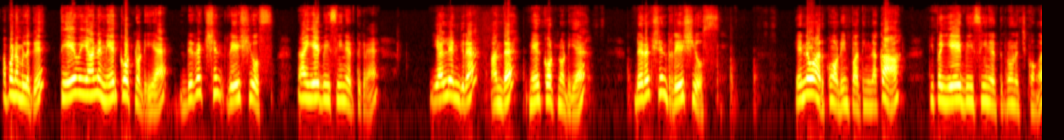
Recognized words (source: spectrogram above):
அப்போ நம்மளுக்கு தேவையான நேர்கோட்டினுடைய டிரெக்ஷன் ரேஷியோஸ் நான் ஏபிசின்னு எடுத்துக்கிறேன். எல் என்கிற அந்த நேர்கோட்டினுடைய டிரெக்ஷன் ரேஷியோஸ் என்னவாக இருக்கும் அப்படின்னு பார்த்தீங்கன்னாக்கா இப்போ ஏபிசின்னு எடுத்துக்கணும்னு வச்சுக்கோங்க.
